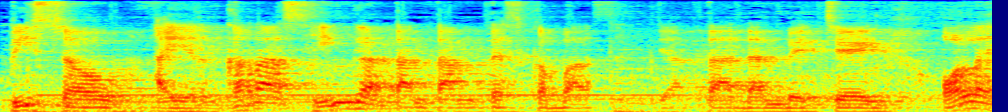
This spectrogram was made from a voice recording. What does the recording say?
pisau, air keras hingga tantang tes kebal senjata dan beceng oleh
